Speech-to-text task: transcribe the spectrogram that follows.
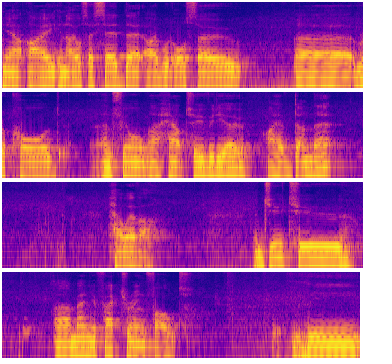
now, I and I also said that I would also uh, record and film a how-to video. I have done that. However, due to a manufacturing fault, the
